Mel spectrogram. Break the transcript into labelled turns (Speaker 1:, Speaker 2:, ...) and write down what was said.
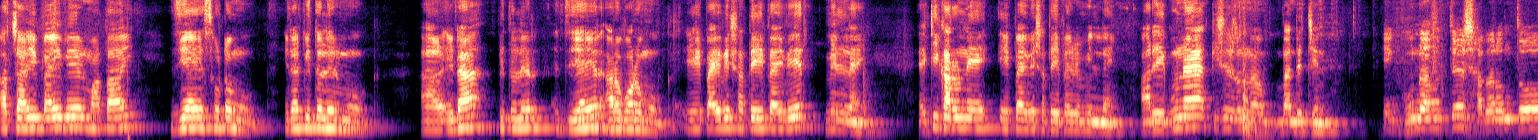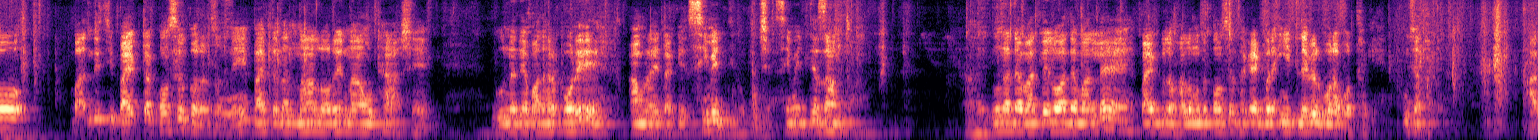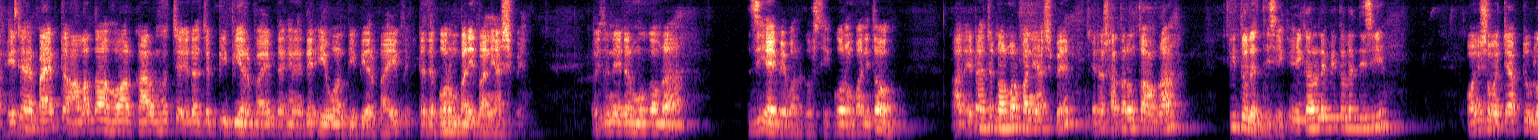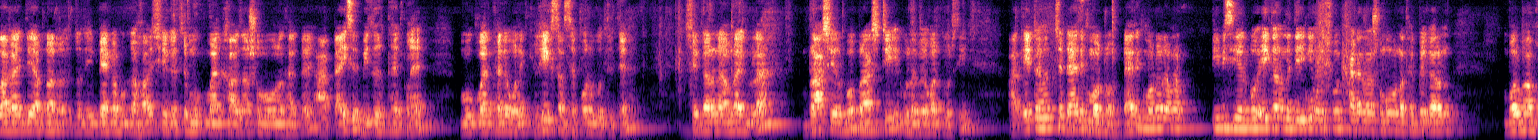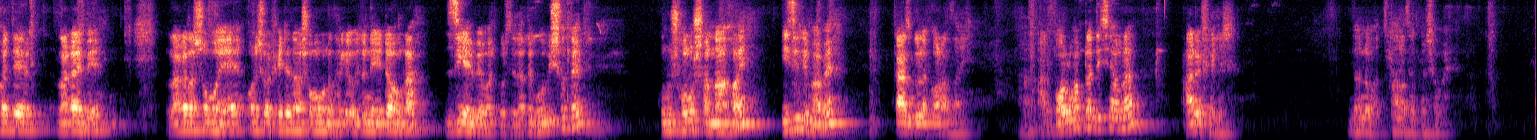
Speaker 1: আচ্ছা এই পাইপের মাথায় জিআইয়ের ছোট মুখ, এটা পিতলের মুখ, আর এটা পিতলের জিআইয়ের আরও বড় মুখ। এই পাইপের সাথে এই পাইপের মিল নাই। কি কারণে এই পাইপের সাথে এই পাইপের মিল নাই? আর এই গুণা কিসের জন্য বাঁধেছেন
Speaker 2: এই গুণা হচ্ছে সাধারণত বাঁধেছি পাইপটা কনসেল করার জন্যে। পাইপটা যেন না লড়ে, না উঠে আসে। গুণা দিয়ে বাঁধার পরে আমরা এটাকে সিমেন্ট দিব বুঝছে সিমেন্ট দিয়ে জামতো আর দিয়ে বাঁধলে লোহা দিয়ে মারলে পাইপগুলো ভালো মতো কনসেল থাকে, একবারে ইট লেভেল বরাবর থাকে, উঁচা থাকে। আর এটা পাইপটা আলাদা হওয়ার কারণ হচ্ছে, এটা হচ্ছে পিপিআর পাইপ। দেখেন এতে এ ওয়ান পিপিআর পাইপ, এটাতে গরম পানির পানি আসবে। ওই জন্য এটার মুখ আমরা জিআই ব্যবহার করছি, গরম পানি তো। আর এটা হচ্ছে নর্মাল পানি আসবে। এটা সাধারণত আমরা পিতলের দিছি। এই কারণে পিতলের দিছি। অনেক সময় ট্যাপ টুপ লাগাই দিয়ে আপনার যদি বেঁকা বুকা হয়, সেক্ষেত্রে মুখ মায়ের খাওয়া যাওয়ার সম্ভাবনা থাকবে। আর টাইসের ভিতরে থাকলে মুখ মায়ের খেলে অনেক রিস্ক আছে পরবর্তীতে। সে কারণে আমরা এগুলা ব্রাশ এলবো ব্রাশটি এগুলো ব্যবহার করছি। আর এটা হচ্ছে ডাইরেক্ট মোটর ডাইরেক্ট মোটর আমরা পিভিসি এলবো এই কারণে দিইনি। অনেক সময় ফাটা যাওয়ার সম্ভাবনা থাকবে, কারণ বল ভাব হয়তো লাগাইবে। লাগানোর সময়ে অনেক সময় ফেটে যাওয়ার সম্ভাবনা থাকে, ওই জন্য এটাও আমরা জিআই ব্যবহার করছে, যাতে ভবিষ্যতে কোনো সমস্যা না হয় ইজিলিভাবে কাজগুলো করা যায়। আর বল ভাবটা দিছি আমরা আরে ফেলের ধন্যবাদ, ভালো থাকবেন সবাই।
